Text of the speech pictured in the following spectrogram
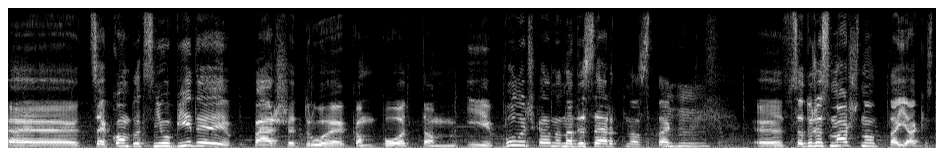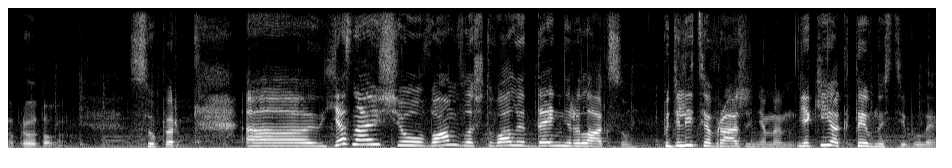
Е, Це комплексні обіди. Перше, друге, компот там і булочка на- десерт. у Нас так. Е, Все дуже смачно та якісно приготовлено. Супер. Е, я знаю, що вам влаштували день релаксу. Поділіться враженнями, які активності були.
